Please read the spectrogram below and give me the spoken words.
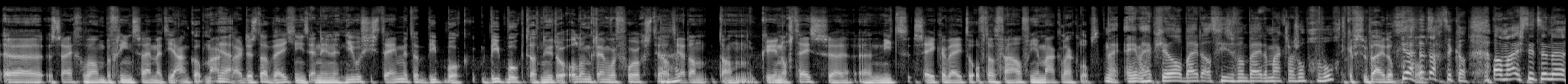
uh, zij gewoon bevriend zijn met die aankoopmakelaar. Ja. Dus dat weet je niet. En in het nieuwe systeem met het biepboek, dat nu door Ollongren wordt voorgesteld. Aha. Ja, dan, dan kun je nog steeds uh, niet zeker weten of dat verhaal van je makelaar klopt. Nee, en heb je al beide adviezen van beide makelaars opgevolgd? Ik heb ze beide opgevolgd. Ja, dat dacht ik al. Oh, maar is dit een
